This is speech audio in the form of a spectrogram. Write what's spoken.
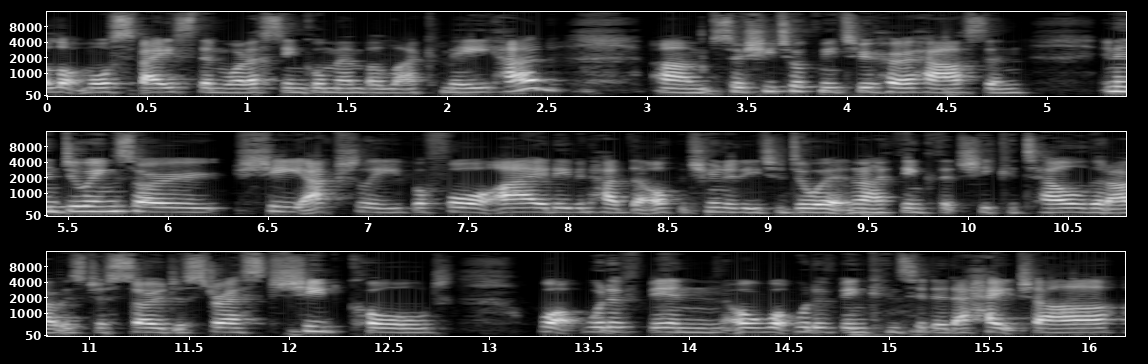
a lot more space than what a single member like me had. Um, so she took me to her house and, and in doing so, she actually, before I had even had the opportunity to do it, and I think that she could tell that I was just so distressed, she'd called what would have been or what would have been considered a HR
